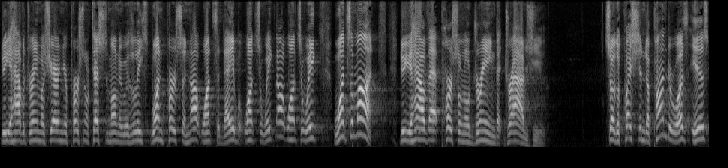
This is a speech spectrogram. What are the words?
Do you have a dream of sharing your personal testimony with at least one person, not once a day, but once a week, not once a week, once a month? Do you have that personal dream that drives you? So the question to ponder was is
